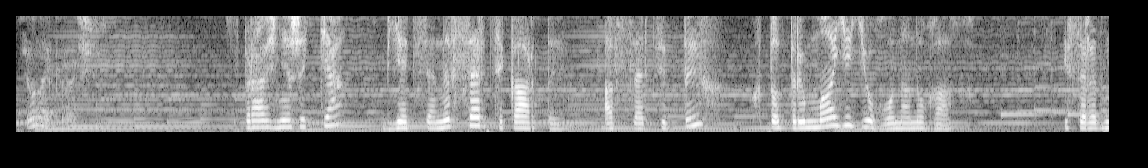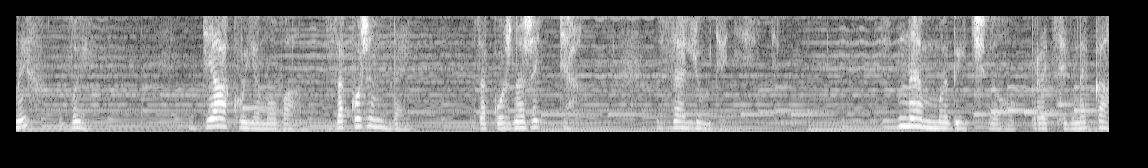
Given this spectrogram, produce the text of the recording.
Всього найкращого. Справжнє життя б'ється не в серці карти, а в серці тих, хто тримає його на ногах. І серед них ви. Дякуємо вам за кожен день, за кожне життя, за людяність. З Днем медичного працівника.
